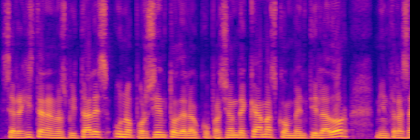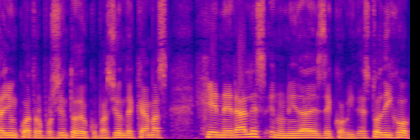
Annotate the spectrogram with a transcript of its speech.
se registran en hospitales 1% de la ocupación de camas con ventilador, mientras hay un 4% de ocupación de camas generales en unidades de COVID. Esto dijo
